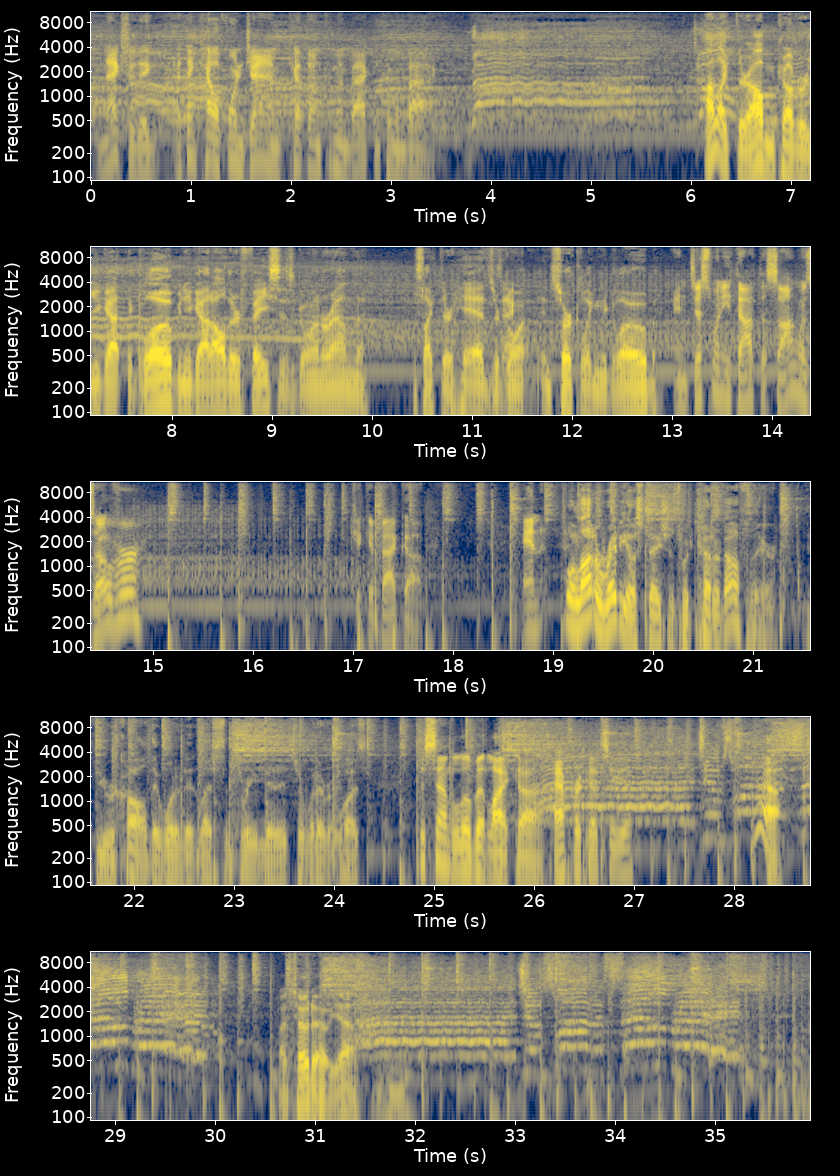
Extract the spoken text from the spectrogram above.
and actually, they I think California Jam kept on coming back and coming back. I like their album cover. You got the globe and you got all their faces going around the. It's like their heads are going encircling the globe. And just when you thought the song was over, kick it back up. And well, a lot of radio stations would cut it off there. If you recall, they wanted it less than three minutes or whatever it was. This sound a little bit like uh, Africa to you. Yeah. By Toto, yeah.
